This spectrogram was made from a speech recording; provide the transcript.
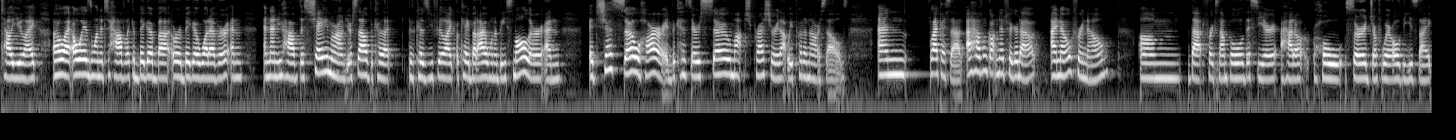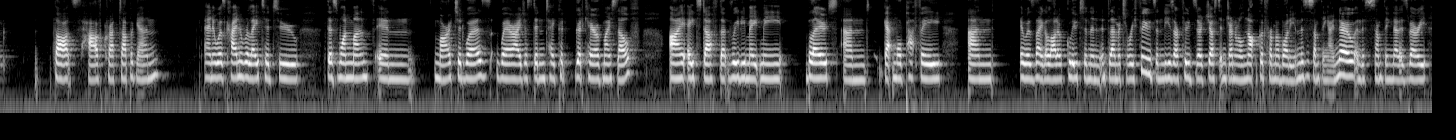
tell you like oh i always wanted to have like a bigger butt or a bigger whatever and and then you have this shame around yourself because because you feel like okay but i want to be smaller and it's just so hard because there's so much pressure that we put on ourselves and like i said i haven't gotten it figured out i know for now um, that for example this year i had a whole surge of where all these like thoughts have crept up again. And it was kind of related to this one month in March, it was, where I just didn't take good, good care of myself. I ate stuff that really made me bloat and get more puffy and it was like a lot of gluten and inflammatory foods and these are foods that are just in general not good for my body. And this is something i know and this is something that is very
